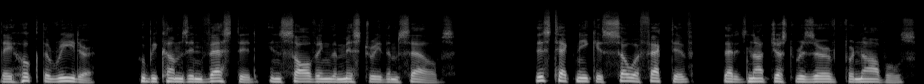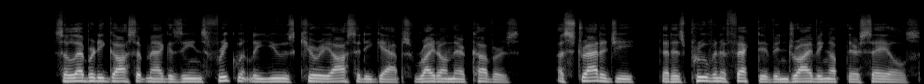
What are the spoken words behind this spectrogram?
they hook the reader, who becomes invested in solving the mystery themselves. This technique is so effective that it's not just reserved for novels. Celebrity gossip magazines frequently use curiosity gaps right on their covers, a strategy that has proven effective in driving up their sales.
